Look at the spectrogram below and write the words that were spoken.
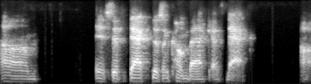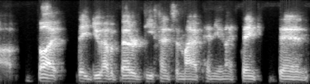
um, is if Dak doesn't come back as Dak. Uh, but they do have a better defense, in my opinion, I think, than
